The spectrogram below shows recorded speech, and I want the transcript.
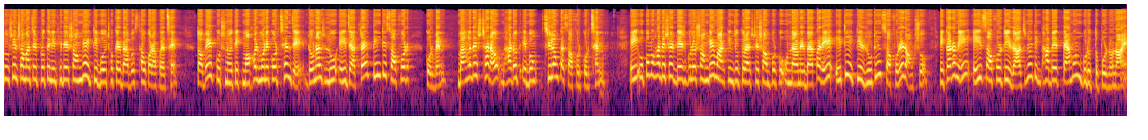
সুশীল সমাজের প্রতিনিধিদের সঙ্গে একটি বৈঠকের ব্যবস্থাও করা হয়েছে। তবে কূটনৈতিক মহল মনে করছেন যে ডোনাল্ড লু এই যাত্রায় তিনটি সফর করবেন। বাংলাদেশ ছাড়াও ভারত এবং শ্রীলঙ্কা সফর করছেন। এই উপমহাদেশের দেশগুলোর সঙ্গে মার্কিন যুক্তরাষ্ট্রের সম্পর্ক উন্নয়নের ব্যাপারে এটি একটি রুটিন সফরের অংশ। এ কারণে এই সফরটি রাজনৈতিকভাবে তেমন গুরুত্বপূর্ণ নয়।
